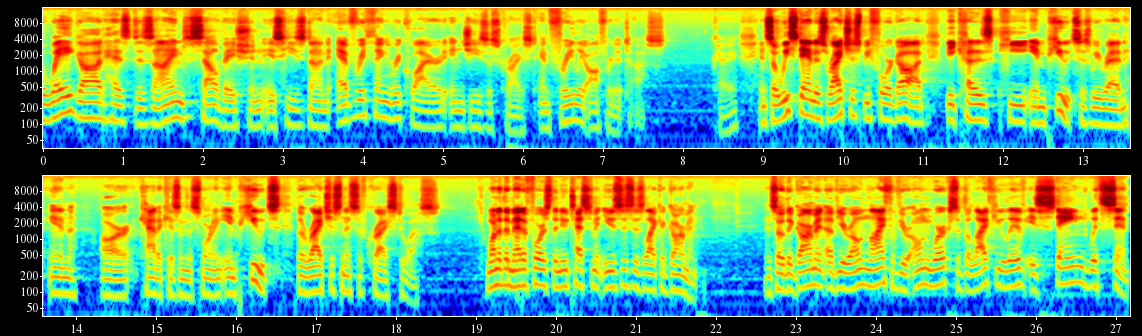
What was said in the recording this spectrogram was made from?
The way God has designed salvation is he's done everything required in Jesus Christ and freely offered it to us. And so we stand as righteous before God because he imputes, as we read in our catechism this morning, imputes the righteousness of Christ to us. One of the metaphors the New Testament uses is like a garment. And so the garment of your own life, of your own works, of the life you live, is stained with sin.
